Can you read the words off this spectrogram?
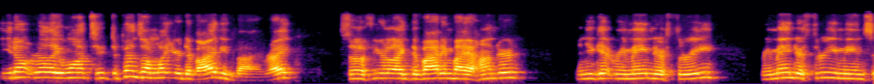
you don't really want to, depends on what you're dividing by, right? So if you're like dividing by 100 and you get remainder three, remainder three means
